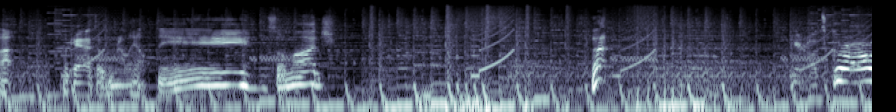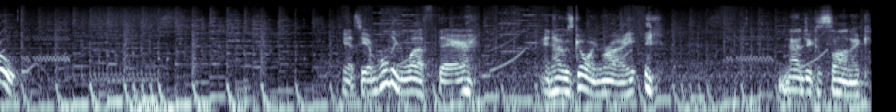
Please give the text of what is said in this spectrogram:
Uh, okay, that doesn't really help me so much. Here, Let's go! Yeah, see, I'm holding left there, and I was going right. Magic Sonic.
